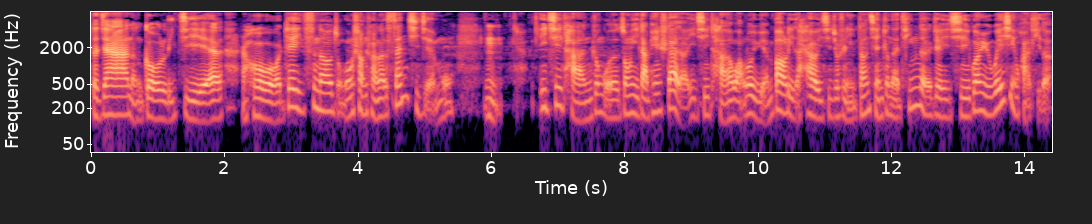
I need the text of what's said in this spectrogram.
大家能够理解。然后我这一次呢，总共上传了三期节目，嗯，一期谈中国的综艺大片时代的，一期谈网络语言暴力的，还有一期就是你当前正在听的这一期关于微信话题的。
